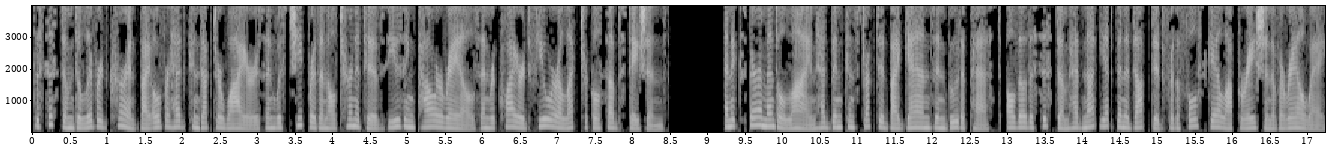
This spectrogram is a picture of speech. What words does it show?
The system delivered current by overhead conductor wires and was cheaper than alternatives using power rails and required fewer electrical substations. An experimental line had been constructed by Ganz in Budapest, although the system had not yet been adopted for the full-scale operation of a railway.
